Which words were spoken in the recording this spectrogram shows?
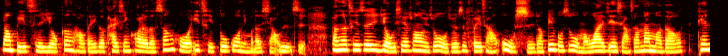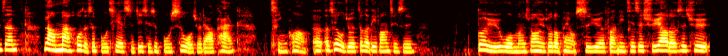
让彼此有更好的一个开心快乐的生活，一起度过你们的小日子。反而，其实有些双鱼座，我觉得是非常务实的，并不是我们外界想象那么的天真浪漫，或者是不切实际。其实不是，我觉得要看情况。而而且，我觉得这个地方其实对于我们双鱼座的朋友，四月份你其实需要的是去。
